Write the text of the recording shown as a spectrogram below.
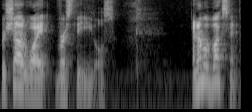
Rachaad White versus the Eagles. And I'm a Bucks fan.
